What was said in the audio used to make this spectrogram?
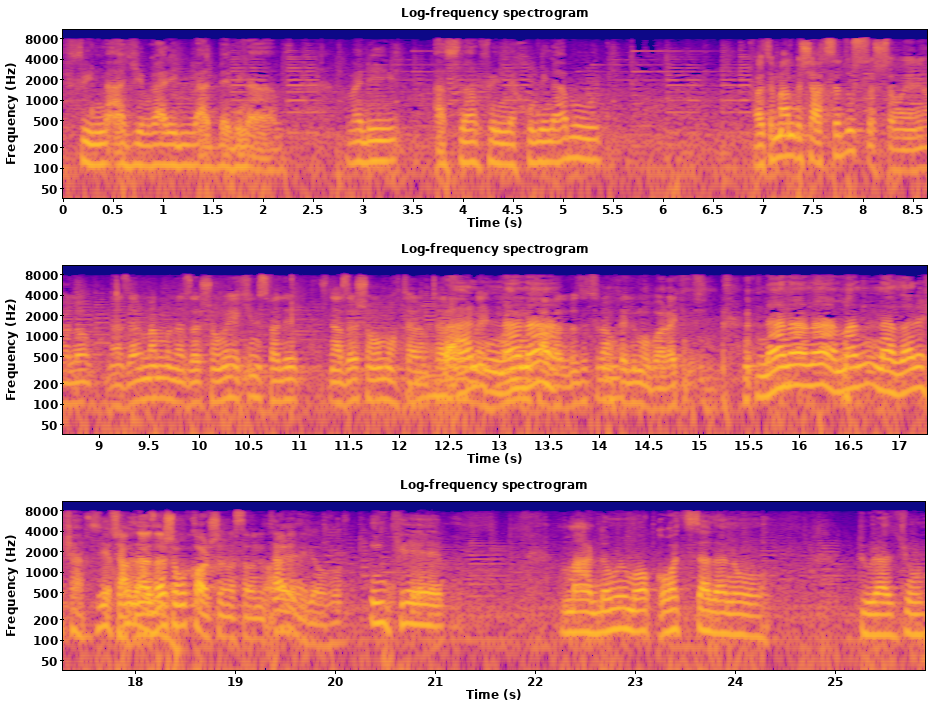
فیلم عجیب غریبی باید ببینم. ولی اصلا فیلم خوبی نبود. البته من به شخصه دوست داشتم یعنی حالا نظر من با نظر شما یکی نیست ولی نظر شما محترم تر بله نه نه. تولدتون هم خیلی مبارک بشه نه نه نه. من نظر شخصی خودم نظر شما کارشناسانه تر آره. دیگه آقا این که مردم ما قاط زدن و دور از جون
